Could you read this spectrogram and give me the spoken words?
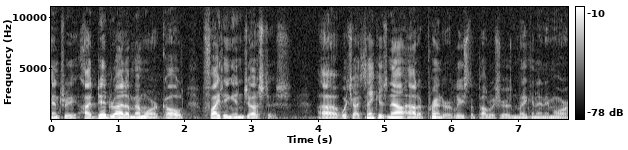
entry. I did write a memoir called Fighting Injustice, uh, which I think is now out of print, or at least the publisher isn't making anymore.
